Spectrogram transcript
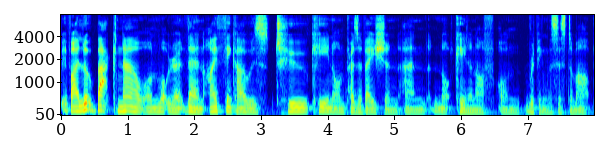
if I look back now on what we wrote then, I think I was too keen on preservation and not keen enough on ripping the system up.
